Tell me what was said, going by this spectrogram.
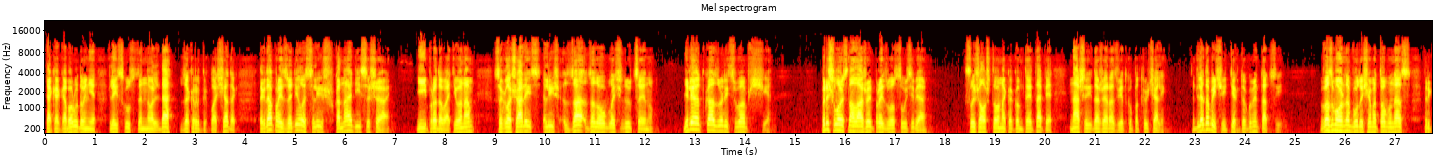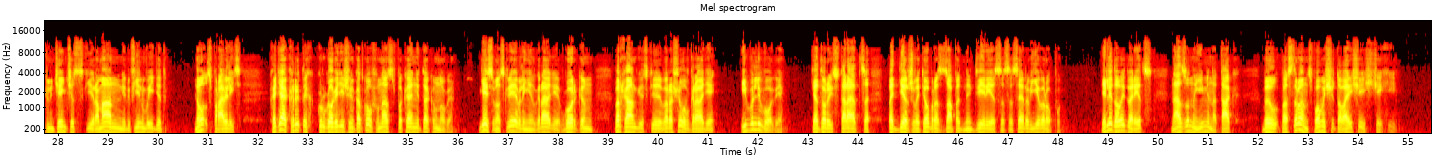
так как оборудование для искусственного льда закрытых площадок тогда производилось лишь в Канаде и США – и продавать его нам соглашались лишь за заоблачную цену. Или отказывались вообще. Пришлось налаживать производство у себя. Слышал, что на каком-то этапе наши даже разведку подключали для добычи тех документаций. Возможно, в будущем о том у нас приключенческий роман или фильм выйдет. Но справились. Хотя крытых круглогодичных катков у нас пока не так много. Есть в Москве, в Ленинграде, в Горьком, в Архангельске, в Ворошиловграде и в Львове, который старается поддерживать образ западной двери СССР в Европу. И Ледовый дворец, названный именно так, был построен с помощью товарищей из Чехии.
